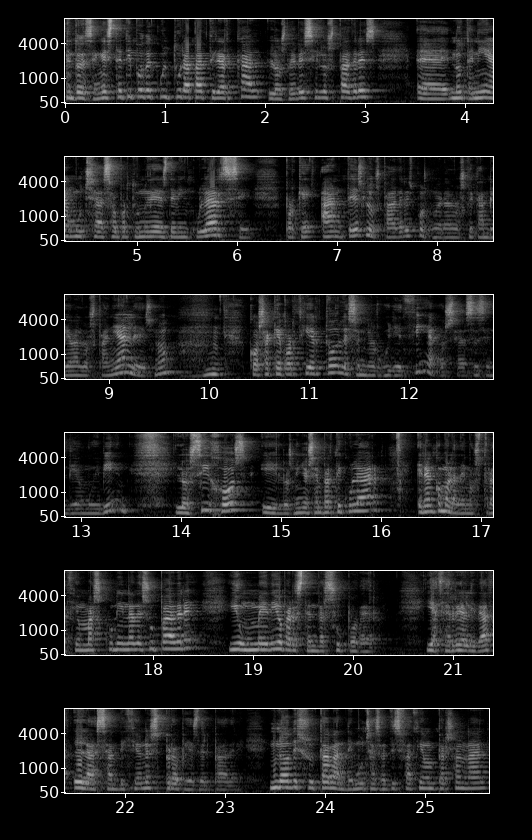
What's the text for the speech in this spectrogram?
Entonces, en este tipo de cultura patriarcal, los bebés y los padres eh, no tenían muchas oportunidades de vincularse, porque antes los padres pues, no eran los que cambiaban los pañales, ¿no? Cosa que, por cierto, les enorgullecía, o sea, se sentían muy bien. Los hijos, y los niños en particular, eran como la demostración masculina de su padre y un medio para extender su poder y hacer realidad las ambiciones propias del padre. No disfrutaban de mucha satisfacción personal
